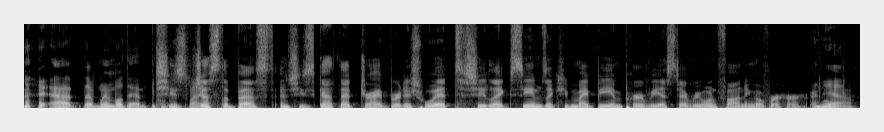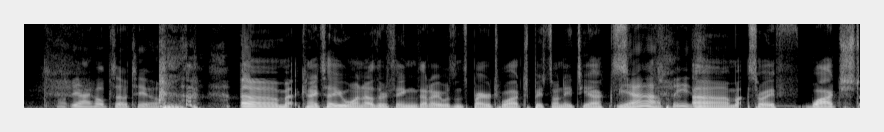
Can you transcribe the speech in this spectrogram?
at the Wimbledon. She's just the best, and she's got that dry British wit. She like seems like she might be impervious to everyone fawning over her. I hope. yeah. Well, yeah, I hope so too. Um, can I tell you one other thing that I was inspired to watch based on ATX? yeah, please. Um, so I f- watched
